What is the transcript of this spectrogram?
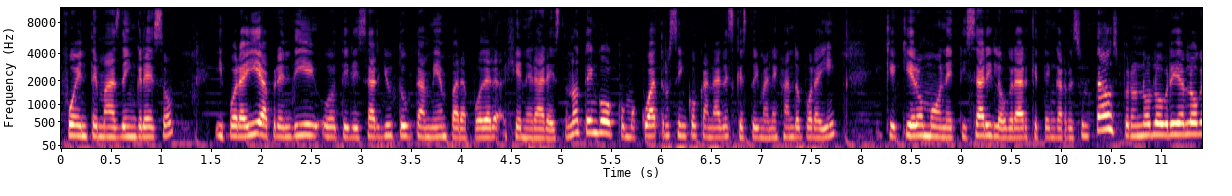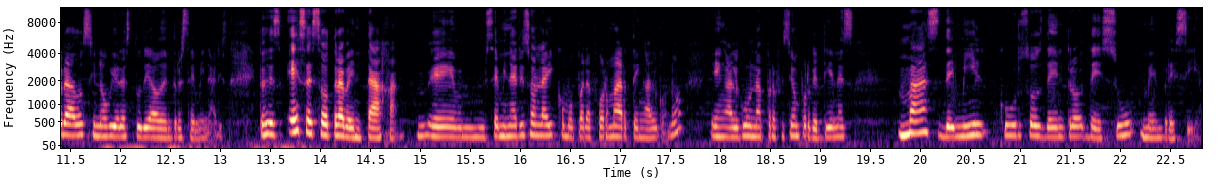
fuente más de ingreso y por ahí aprendí a utilizar YouTube también para poder generar esto. No tengo como cuatro o cinco canales que estoy manejando por ahí que quiero monetizar y lograr que tenga resultados, pero no lo habría logrado si no hubiera estudiado dentro de seminarios. Entonces, esa es otra ventaja. Eh, seminarios online como para formarte en algo, ¿no? En alguna profesión porque tienes más de mil cursos dentro de su membresía.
